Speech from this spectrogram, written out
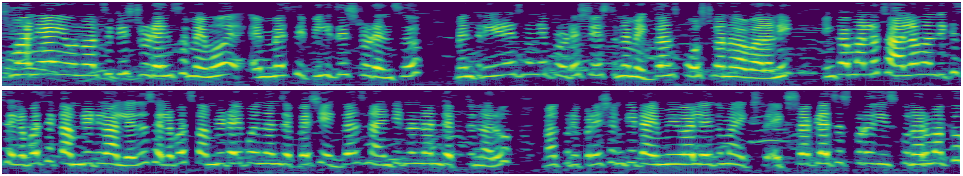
ఉస్మానియా యూనివర్సిటీ స్టూడెంట్స్ మేము ఎంఎస్సి పీజీ స్టూడెంట్స్. మేము త్రీ డేస్ నుండి ప్రొటెస్ట్ చేస్తున్నాం ఎగ్జామ్స్ పోస్ట్ పోన్ కావాలని. ఇంకా మళ్ళీ చాలా మందికి సిలబస్ కంప్లీట్ కాలేదు. సిలబస్ కంప్లీట్ అయిపోయిందని చెప్పేసి ఎగ్జామ్స్ నైన్టీన్ నుండి అని చెప్తున్నారు. మాకు ప్రిపరేషన్కి టైం ఇవ్వలేదు మా ఎక్స్ట్రా ఎక్స్ట్రా క్లాసెస్ కూడా తీసుకున్నారు. మాకు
